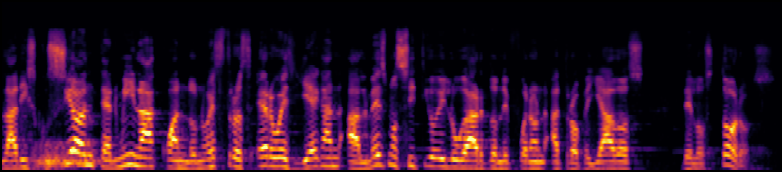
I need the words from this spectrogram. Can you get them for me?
La discusión termina cuando nuestros héroes llegan al mismo sitio y lugar donde fueron atropellados de los toros.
